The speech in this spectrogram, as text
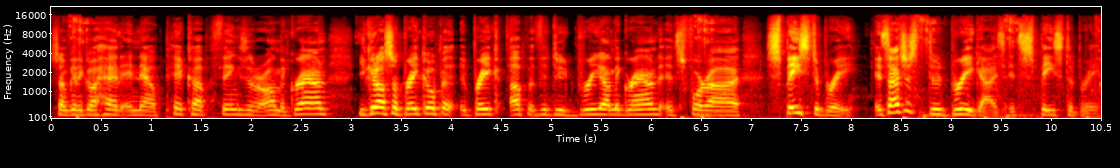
So I'm going to go ahead and now pick up things that are on the ground. You can also break open, break up the debris on the ground. It's for uh, space debris. It's not just debris, guys. It's space debris.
